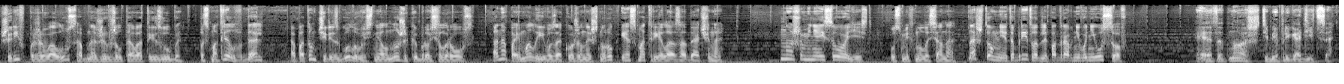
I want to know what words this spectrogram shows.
Шериф пожевал ус, обнажив желтоватые зубы, посмотрел вдаль, а потом через голову снял ножик и бросил Роуз. Она поймала его за кожаный шнурок и осмотрела озадаченно – «Нож у меня и свой есть», — усмехнулась она. «На что мне эта бритва для подравнивания усов?» «Этот нож тебе пригодится», —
